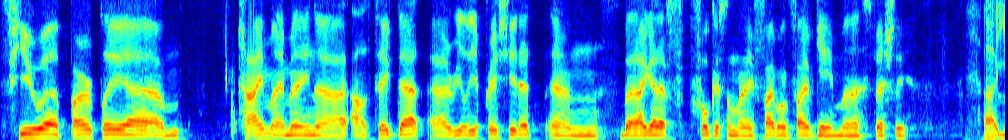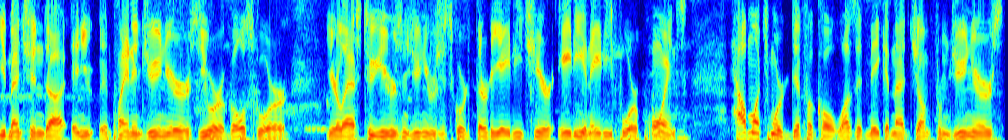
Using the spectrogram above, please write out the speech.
few uh, power play um, time. I mean, uh, I'll take that. I really appreciate it, and but I gotta f- focus on my five on five game, uh, especially. you mentioned in, in playing in juniors, you were a goal scorer. Your last two years in juniors, you scored 38 each year, 80 and 84 points. How much more difficult was it making that jump from juniors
